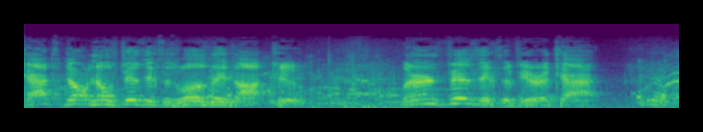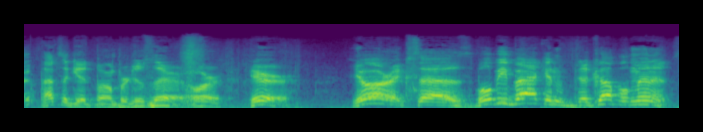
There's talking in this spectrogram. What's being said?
Cats don't know physics as well as they ought to. Learn physics if you're a cat. That's a good bumper just there. Or here, Yorick says, we'll be back in a couple minutes.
